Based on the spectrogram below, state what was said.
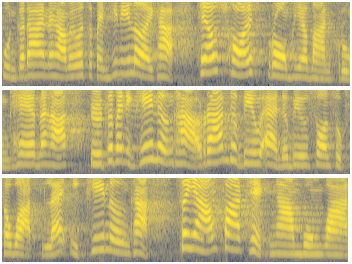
คุณก็ได้นะคะ ไม่ว่าจะเป็นที่นี่เลยค่ะ Health Choice โรงพยาบาลกรุงเทพนะคะ หรือจะเป็นอีกที่หนึ่งค่ะ ร้าน W W โซนสุขสวัสดิ์และอีกที่หนึ่งค่ะ สยามฟาเทคงามวงวาน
